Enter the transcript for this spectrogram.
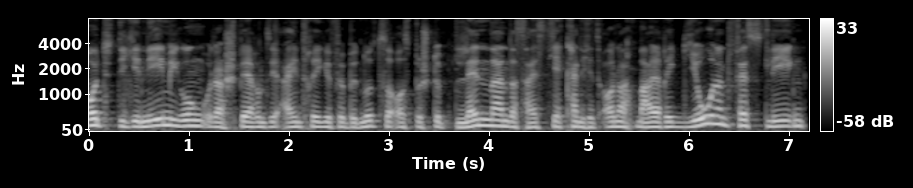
und die Genehmigung oder sperren Sie Einträge für Benutzer aus bestimmten Ländern. Das heißt, hier kann ich jetzt auch noch mal Regionen festlegen,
